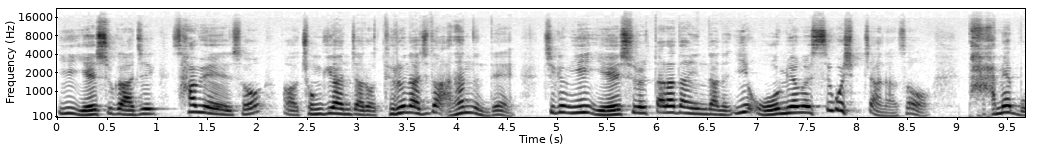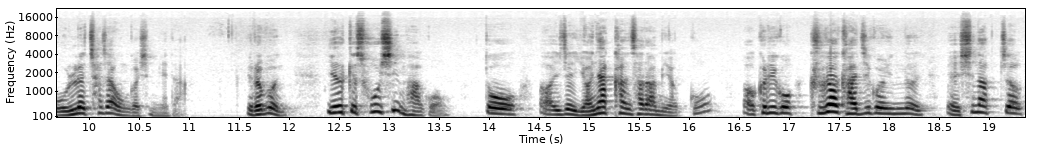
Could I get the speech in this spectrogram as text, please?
이 예수가 아직 사회에서 어, 존귀한 자로 드러나지도 않았는데 지금 이 예수를 따라다닌다는 이 오명을 쓰고 싶지 않아서 밤에 몰래 찾아온 것입니다. 여러분 이렇게 소심하고 또 어, 이제 연약한 사람이었고 어, 그리고 그가 가지고 있는 예, 신학적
